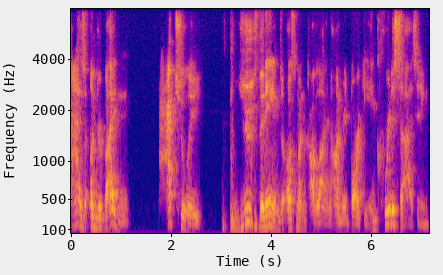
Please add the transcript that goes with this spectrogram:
has, under Biden, actually used the names Osman Kavala and Henri Barkey in criticizing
